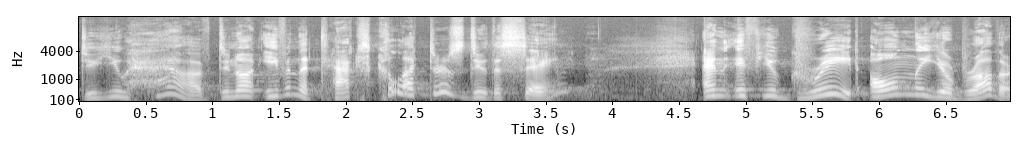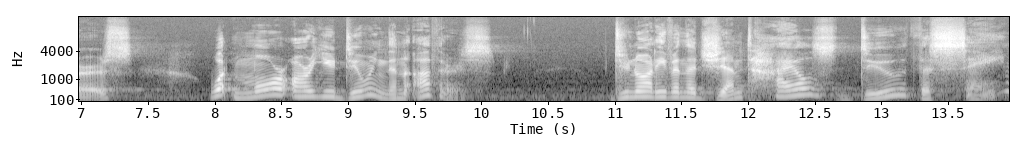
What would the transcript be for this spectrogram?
do you have? Do not even the tax collectors do the same? And if you greet only your brothers, what more are you doing than others? Do not even the Gentiles do the same?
